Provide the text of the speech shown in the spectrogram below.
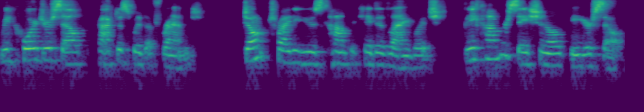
Record yourself, practice with a friend. Don't try to use complicated language. Be conversational, be yourself.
